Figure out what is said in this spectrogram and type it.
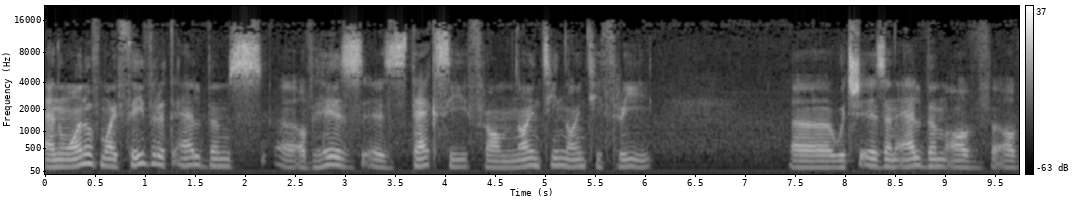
And one of my favorite albums uh, of his is Taxi from 1993 uh, which is an album of of,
